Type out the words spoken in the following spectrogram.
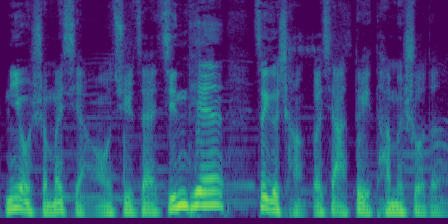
你有什么想要去在今天这个场合下对他们说的呢？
